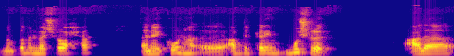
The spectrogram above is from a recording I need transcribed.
من ضمن مشروعها أن يكون عبد الكريم مشرف على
